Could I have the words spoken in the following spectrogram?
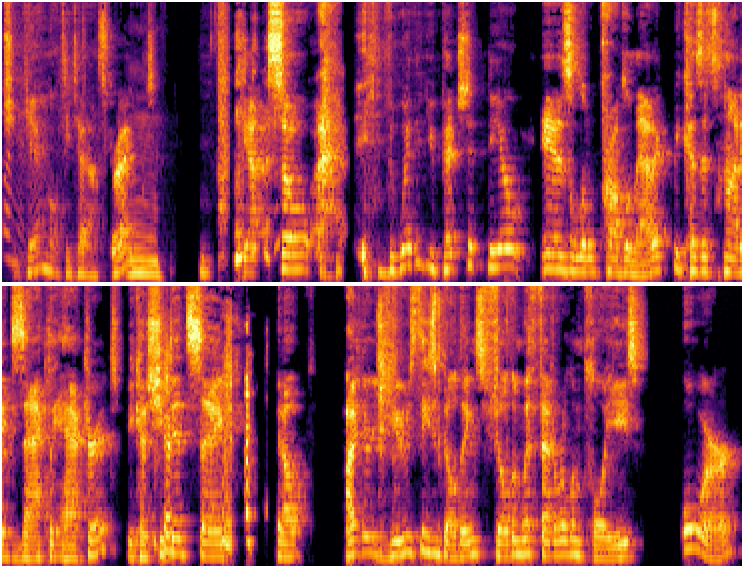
She can multitask, right? Mm, yeah. So the way that you pitched it, Theo, is a little problematic because it's not exactly accurate. Because she Okay. did say, you know, either use these buildings, fill them with federal employees, or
